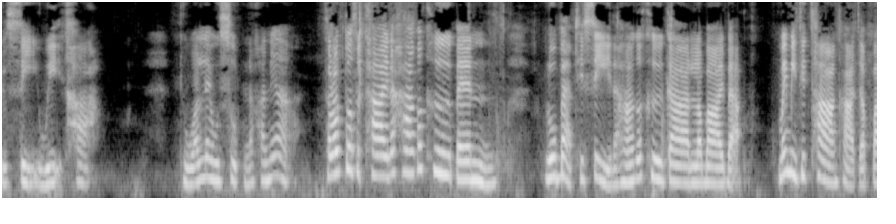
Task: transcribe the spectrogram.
จุดสี่วิค่ะ ถือว่าเร็วสุดนะคะเนี่ยสำหรับตัวสุดท้ายนะคะก็คือเป็นรูปแบบที่สี่นะคะ ก็คือการระบายแบบไม่มีทิศทางค่ะจะไป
